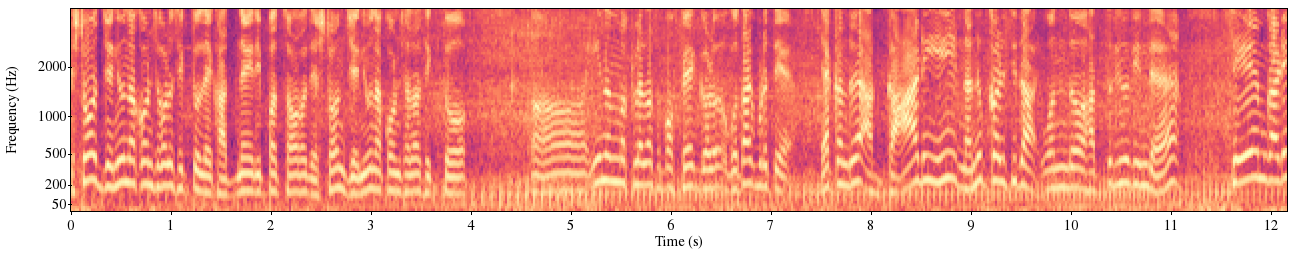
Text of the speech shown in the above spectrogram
ಎಷ್ಟೋ ಜೆನ್ಯೂನ್ ಅಕೌಂಟ್ಸ್ಗಳು ಸಿಕ್ತು ಲೈಕ್ ಹದಿನೈದು, ಇಪ್ಪತ್ತು ಸಾವಿರದ ಎಷ್ಟೊಂದು ಜೆನ್ಯೂನ್ ಅಕೌಂಟ್ಸ್ ಎಲ್ಲ ಸಿಕ್ತು. ಈ ನನ್ನ ಮಕ್ಕಳೆಲ್ಲ ಸ್ವಲ್ಪ ಫೇಕ್ಗಳು ಗೊತ್ತಾಗ್ಬಿಡುತ್ತೆ. ಯಾಕಂದರೆ, ಆ ಗಾಡಿ ನನಗೆ ಕಳಿಸಿದ ಒಂದು ಹತ್ತು ದಿನದ ಹಿಂದೆ ಸೇಮ್ ಗಾಡಿ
